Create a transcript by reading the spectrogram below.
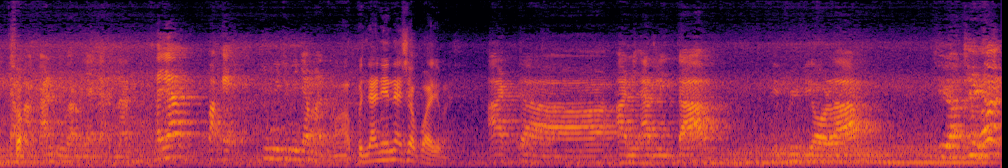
Kita So- makan di warungnya Cak Nar. Saya pakai cumi-cuminya mas. Ah, penyanyinya siapa aja Mas? Ada Ani Arlita, Ibu Viola, Jihan,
